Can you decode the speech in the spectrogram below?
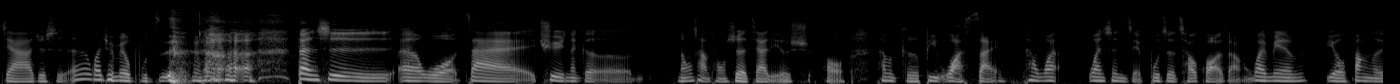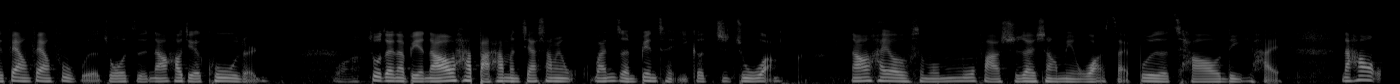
家就是呃完全没有布置，但是呃我在去那个农场同事的家里的时候，他们隔壁哇塞，他们万万圣节布置的超夸张，外面有放了非常非常复古的桌子，然后好几个酷人。坐在那边，然后他把他们家上面完整变成一个蜘蛛网，然后还有什么魔法师在上面，哇塞，布置的超厉害。然后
